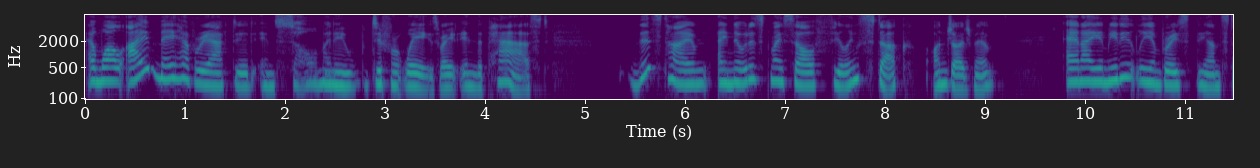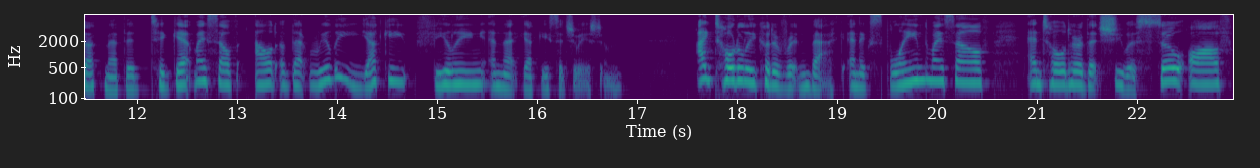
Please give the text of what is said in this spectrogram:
And while I may have reacted in so many different ways, right, in the past, this time I noticed myself feeling stuck on judgment, and I immediately embraced the unstuck method to get myself out of that really yucky feeling and that yucky situation. I totally could have written back and explained myself and told her that she was so off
